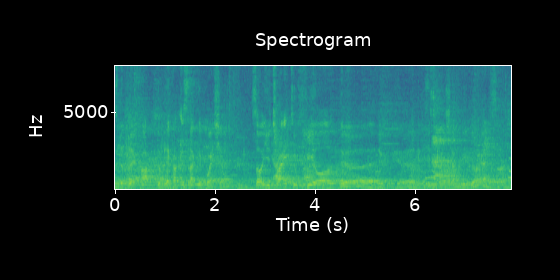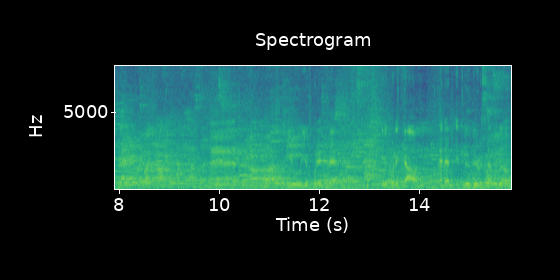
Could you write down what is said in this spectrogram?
is the black card. The black card is like the question. So you try to fill the, the, the this question with your answer to the white card, and uh, you you put it back, you put it down, and then it will be resembled.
